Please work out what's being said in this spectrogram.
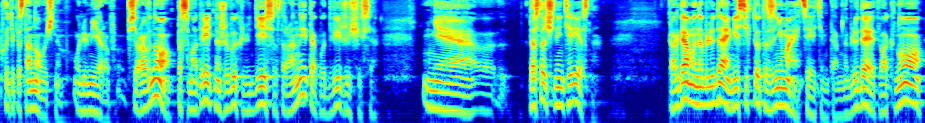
хоть и постановочным у люмьеров, все равно посмотреть на живых людей со стороны, так вот движущихся, не, достаточно интересно. Когда мы наблюдаем, если кто-то занимается этим, там, наблюдает в окно,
